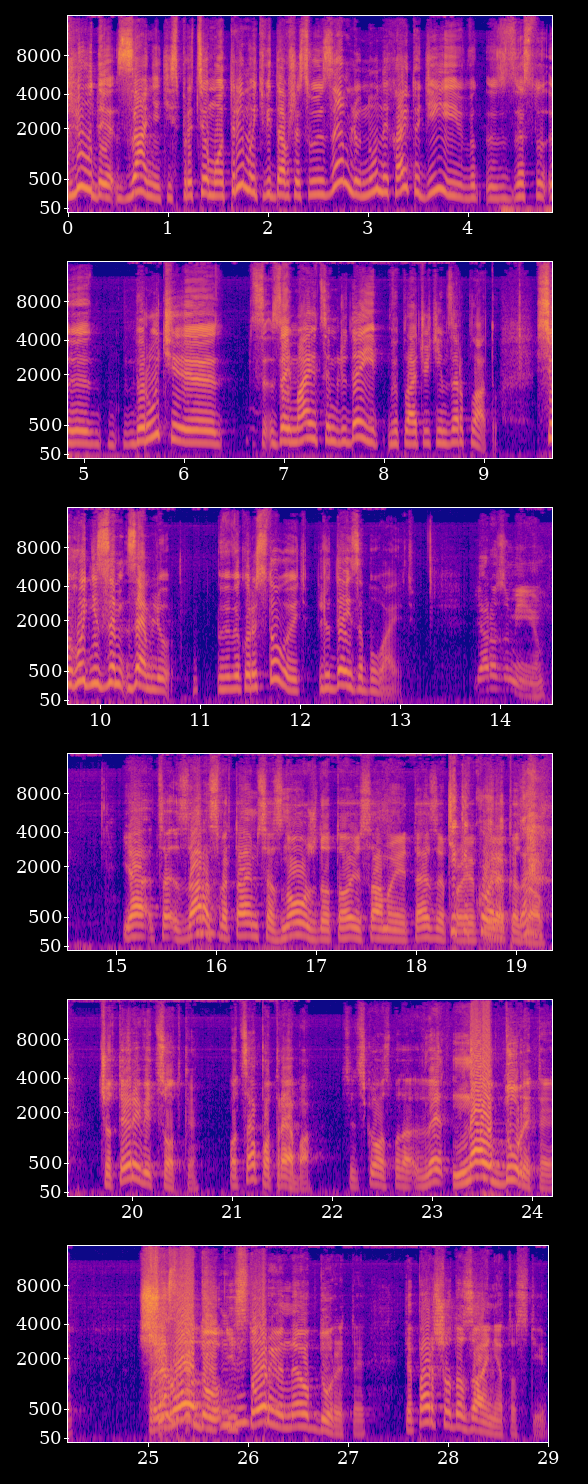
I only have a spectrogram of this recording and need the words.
Люди зайнятість при цьому отримують, віддавши свою землю. Ну нехай тоді і ви- засту- е, беруть. е, займають цим людей і виплачують їм зарплату. Сьогодні землю використовують, людей забувають. Я розумію. Я це зараз вертаємося знову ж до тої самої тези, Тільки про яку коротко. я казав. 4% оце потреба сільського господарства. Ви не обдурите. Природу, Мгм. історію не обдурите. Тепер щодо зайнятості.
